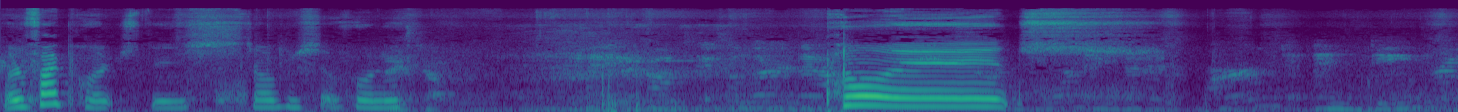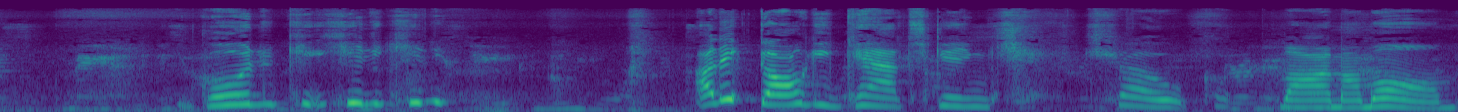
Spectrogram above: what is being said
What if I punch this? That would be so funny. Punch. Good kitty kitty. I think doggy cat's getting ch choked by my mom.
